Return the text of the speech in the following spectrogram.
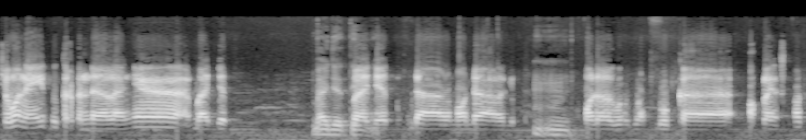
cuman ya itu terkendalanya budget Budget. ya? budget modal modal gitu Mm-mm. modal gue buat buka offline store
